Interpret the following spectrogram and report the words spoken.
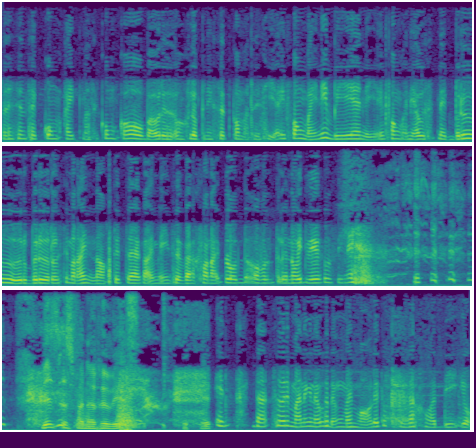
Hulle sê sy kom uit, maar sy kom kaal bou, dis ongelooflik in die sitkamer. Sy sê jy vang my nie weer nie. Jy vang my nie. Ou sit net broer, broer. Ons sê maar hy nag toe trek hy mense weg van hy plot daar want hulle nooit weer gesien nie. Dis is vinnig gewees. en dan sorry man, ek nou gedink my ma het ook gesien gehad die jo,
